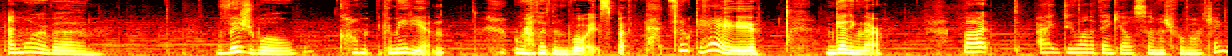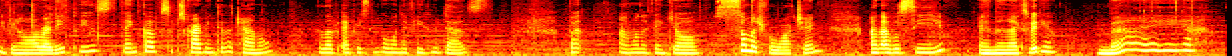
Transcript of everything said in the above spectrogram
I'm more of a visual com- comedian rather than voice, but that's okay. I'm getting there. But I do want to thank y'all so much for watching. If you're not already, please think of subscribing to the channel. I love every single one of you who does. But I want to thank y'all so much for watching, and I will see you in the next video. Bye!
